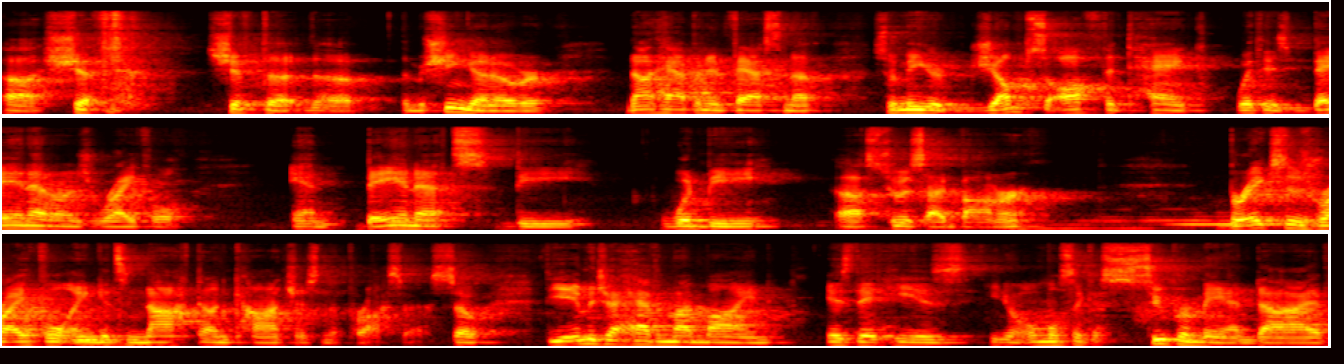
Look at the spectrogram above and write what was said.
uh, shift shift the, the, the machine gun over. Not happening fast enough. So Meagher jumps off the tank with his bayonet on his rifle and bayonets the would be uh, suicide bomber, breaks his rifle, and gets knocked unconscious in the process. So the image I have in my mind is that he is, you know, almost like a Superman dive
